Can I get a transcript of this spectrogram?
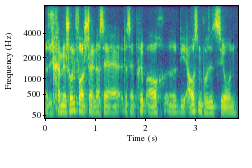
Also ich kann mir schon vorstellen, dass er, dass er Prip auch äh, die Außenposition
